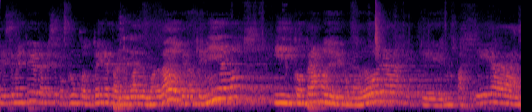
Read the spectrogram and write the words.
el, cementerio también se compró un container para el lugar de guardado que no teníamos y compramos de demoladora, este, pasteras,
